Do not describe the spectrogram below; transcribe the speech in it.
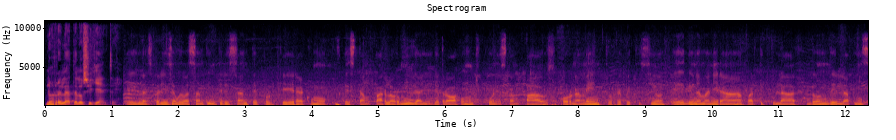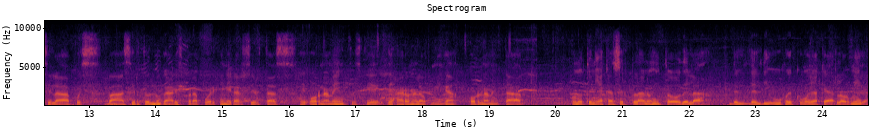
nos relata lo siguiente. Eh, la experiencia fue bastante interesante porque era como estampar la hormiga y yo trabajo mucho con estampados, ornamentos, repetición, eh, de una manera particular donde la pincelada pues va a ciertos lugares para poder generar ciertos eh, ornamentos que dejaron a la hormiga ornamentada. Uno tenía que hacer planos y todo de la, del, del dibujo de cómo iba a quedar la hormiga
